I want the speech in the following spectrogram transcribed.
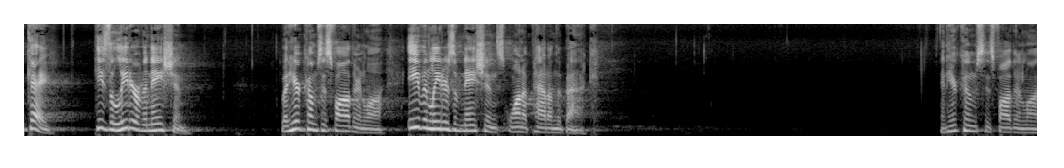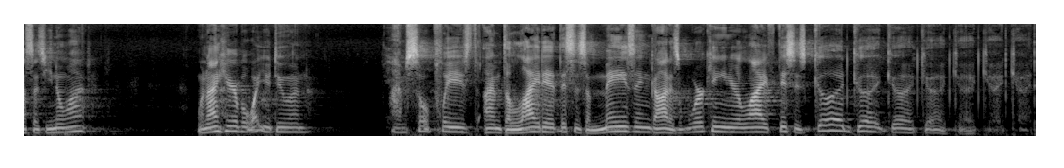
okay, he's the leader of a nation. But here comes his father in law. Even leaders of nations want a pat on the back. And here comes his father in law and says, You know what? When I hear about what you're doing, I'm so pleased. I'm delighted. This is amazing. God is working in your life. This is good, good, good, good, good, good, good.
